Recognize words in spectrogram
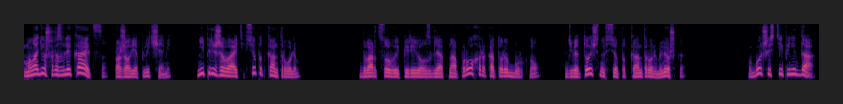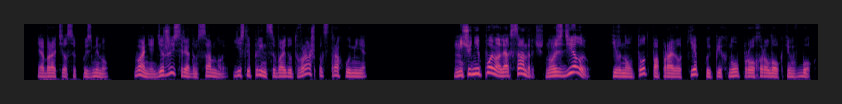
«Молодежь развлекается», — пожал я плечами. «Не переживайте, все под контролем. Дворцовый перевел взгляд на Прохора, который буркнул. «У тебя точно все под контролем, Лешка?» «В большей степени да», — и обратился к Кузьмину. «Ваня, держись рядом со мной. Если принцы войдут в раж, подстрахуй меня». «Ничего не понял, Александрович, но сделаю», — кивнул тот, поправил кепку и пихнул Прохора локтем в бок.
